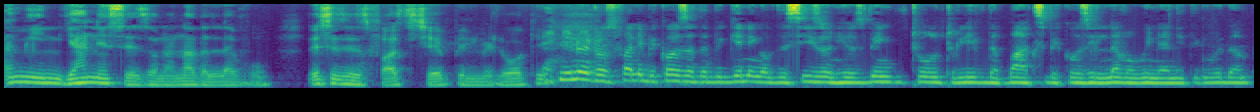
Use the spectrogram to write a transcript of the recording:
I mean, Giannis is on another level. This is his first chip in Milwaukee. And you know, it was funny because at the beginning of the season, he was being told to leave the Bucks because he'll never win anything with them.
